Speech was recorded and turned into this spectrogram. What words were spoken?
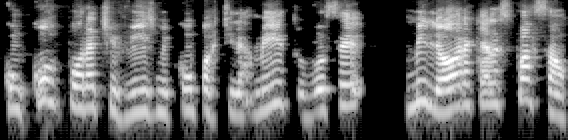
com corporativismo e compartilhamento, você melhora aquela situação.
